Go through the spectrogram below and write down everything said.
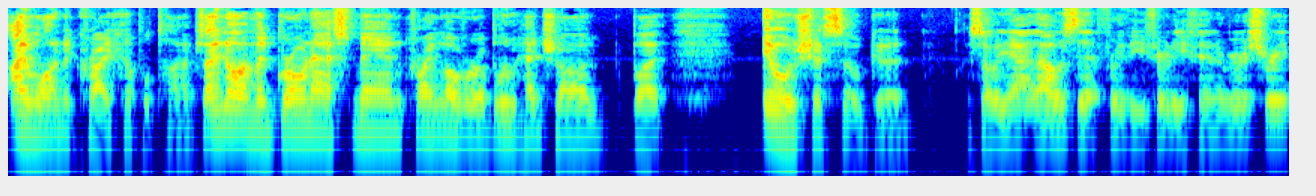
I wanted to cry a couple times. I know I'm a grown ass man crying over a blue hedgehog, but it was just so good. So, yeah, that was it for the 30th anniversary.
